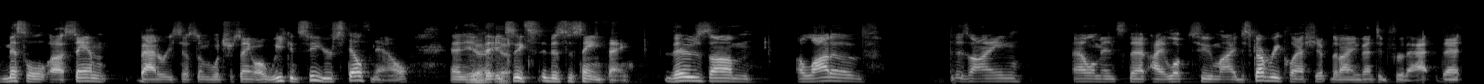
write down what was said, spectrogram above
missile uh, SAM battery systems, which are saying, "Oh, we can see your stealth now," and it, yeah, it's, yeah. it's, it's it's the same thing. There's um a lot of design elements that I looked to my Discovery class ship that I invented for that that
